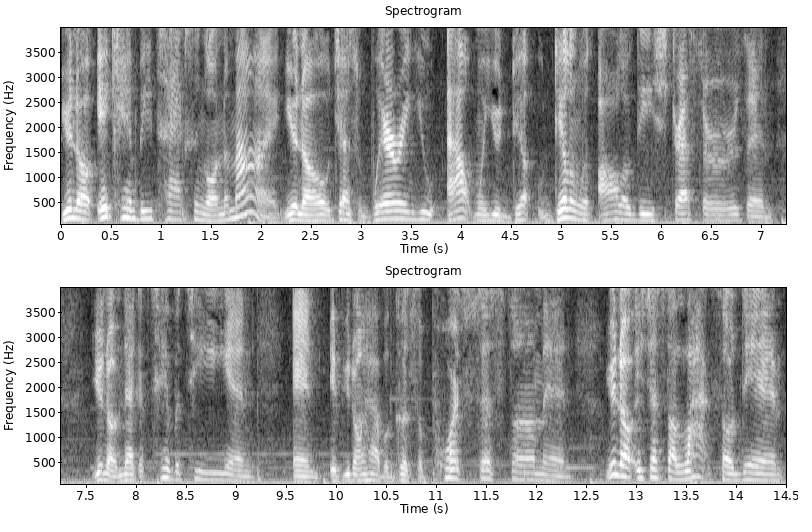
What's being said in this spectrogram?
you know, it can be taxing on the mind, you know, just wearing you out when you're de- dealing with all of these stressors and, you know, negativity and, and if you don't have a good support system and you know it's just a lot so then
